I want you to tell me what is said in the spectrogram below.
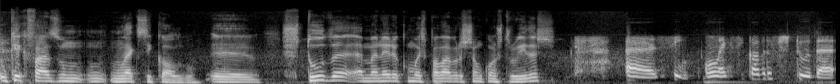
O que é que faz um, um, um lexicólogo? Uh, estuda a maneira como as palavras são construídas? Uh, sim, um lexicógrafo estuda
